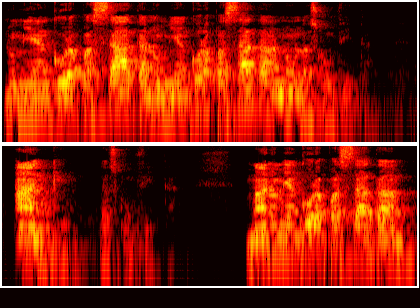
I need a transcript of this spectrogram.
Non mi è ancora passata, non mi è ancora passata non la sconfitta, anche la sconfitta, ma non mi è ancora passata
